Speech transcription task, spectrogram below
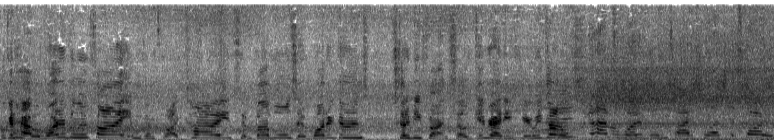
we're going to have a water balloon fight and we're going to fly kites and bubbles and water guns. It's going to be fun. So get ready. Here we go. We're going to have a water balloon fight, so let's get started.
